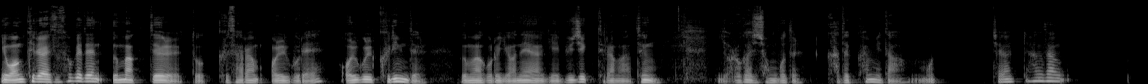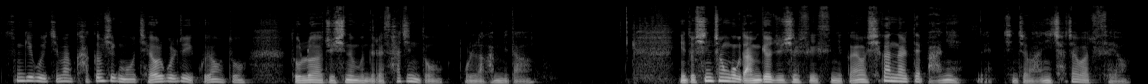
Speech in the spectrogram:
이 원키라에서 소개된 음악들 또 그 사람 얼굴에 얼굴 그림들 음악으로 연애하기 뮤직 드라마 등 여러 가지 정보들 가득합니다. 뭐 제가 항상 숨기고 있지만 가끔씩 뭐 제 얼굴도 있고요. 또 놀러 와 주시는 분들의 사진도 올라갑니다. 또 신청곡 남겨주실 수 있으니까요. 시간 날 때 많이, 네, 진짜 많이 찾아와 주세요.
